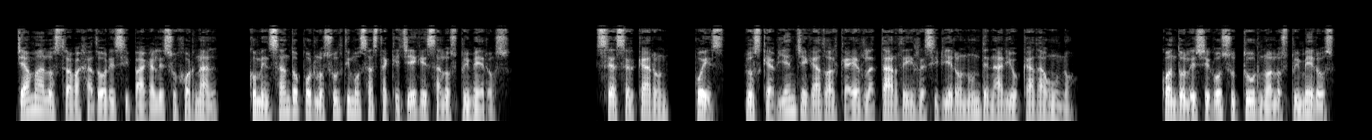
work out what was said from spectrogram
Llama a los trabajadores y págales su jornal, comenzando por los últimos hasta que llegues a los primeros. Se acercaron, pues, los que habían llegado al caer la tarde y recibieron un denario cada uno. Cuando les llegó su turno a los primeros,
